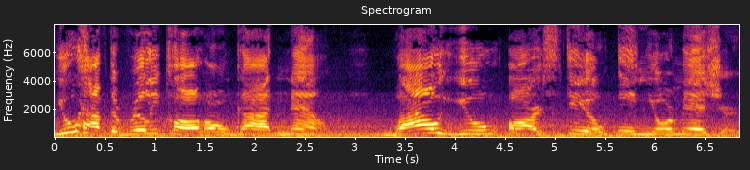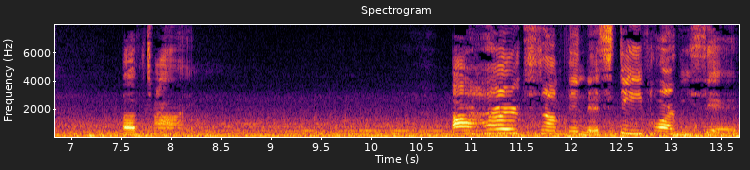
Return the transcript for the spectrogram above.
You have to really call on God now while you are still in your measure of time. I heard something that Steve Harvey said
